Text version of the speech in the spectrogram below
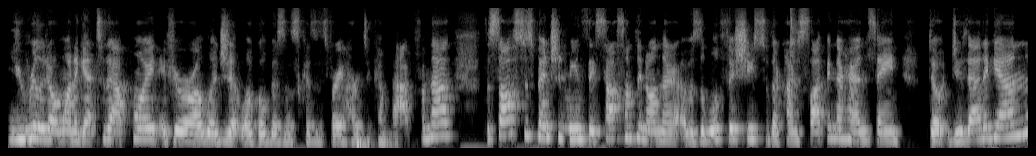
you really don't want to get to that point if you're a legit local business because it's very hard to come back from that. The soft suspension means they saw something on there, it was a little fishy, so they're kind of slapping their hand saying, don't do that again.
